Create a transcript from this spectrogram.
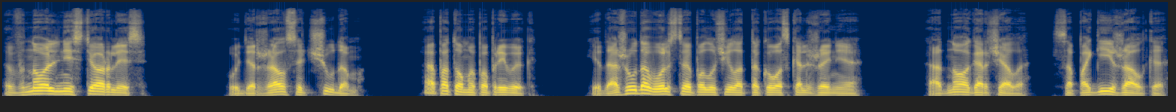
в ноль не стерлись. Удержался чудом, а потом и попривык. И даже удовольствие получил от такого скольжения. Одно огорчало — сапоги жалко.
